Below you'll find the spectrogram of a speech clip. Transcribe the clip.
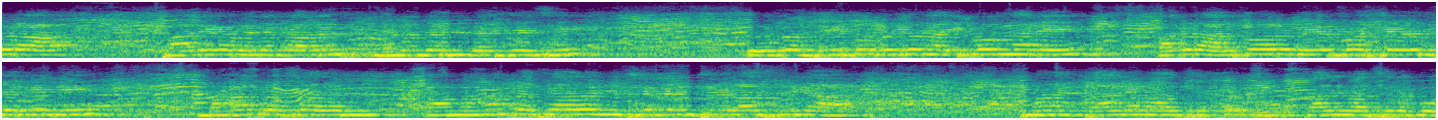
కూడా ఖాళీగా వెళ్ళకాలని వెళ్ళదండి దయచేసి. ఈ యొక్క దీపం విజయం అయిపోగానే అక్కడ అల్పవరం ఏర్పాటు చేయడం జరిగింది. మహాప్రసాదం ఆ మహాప్రసాదాన్ని స్వీకరించి మన కాళీవాసులకు కాళీవాసులకు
